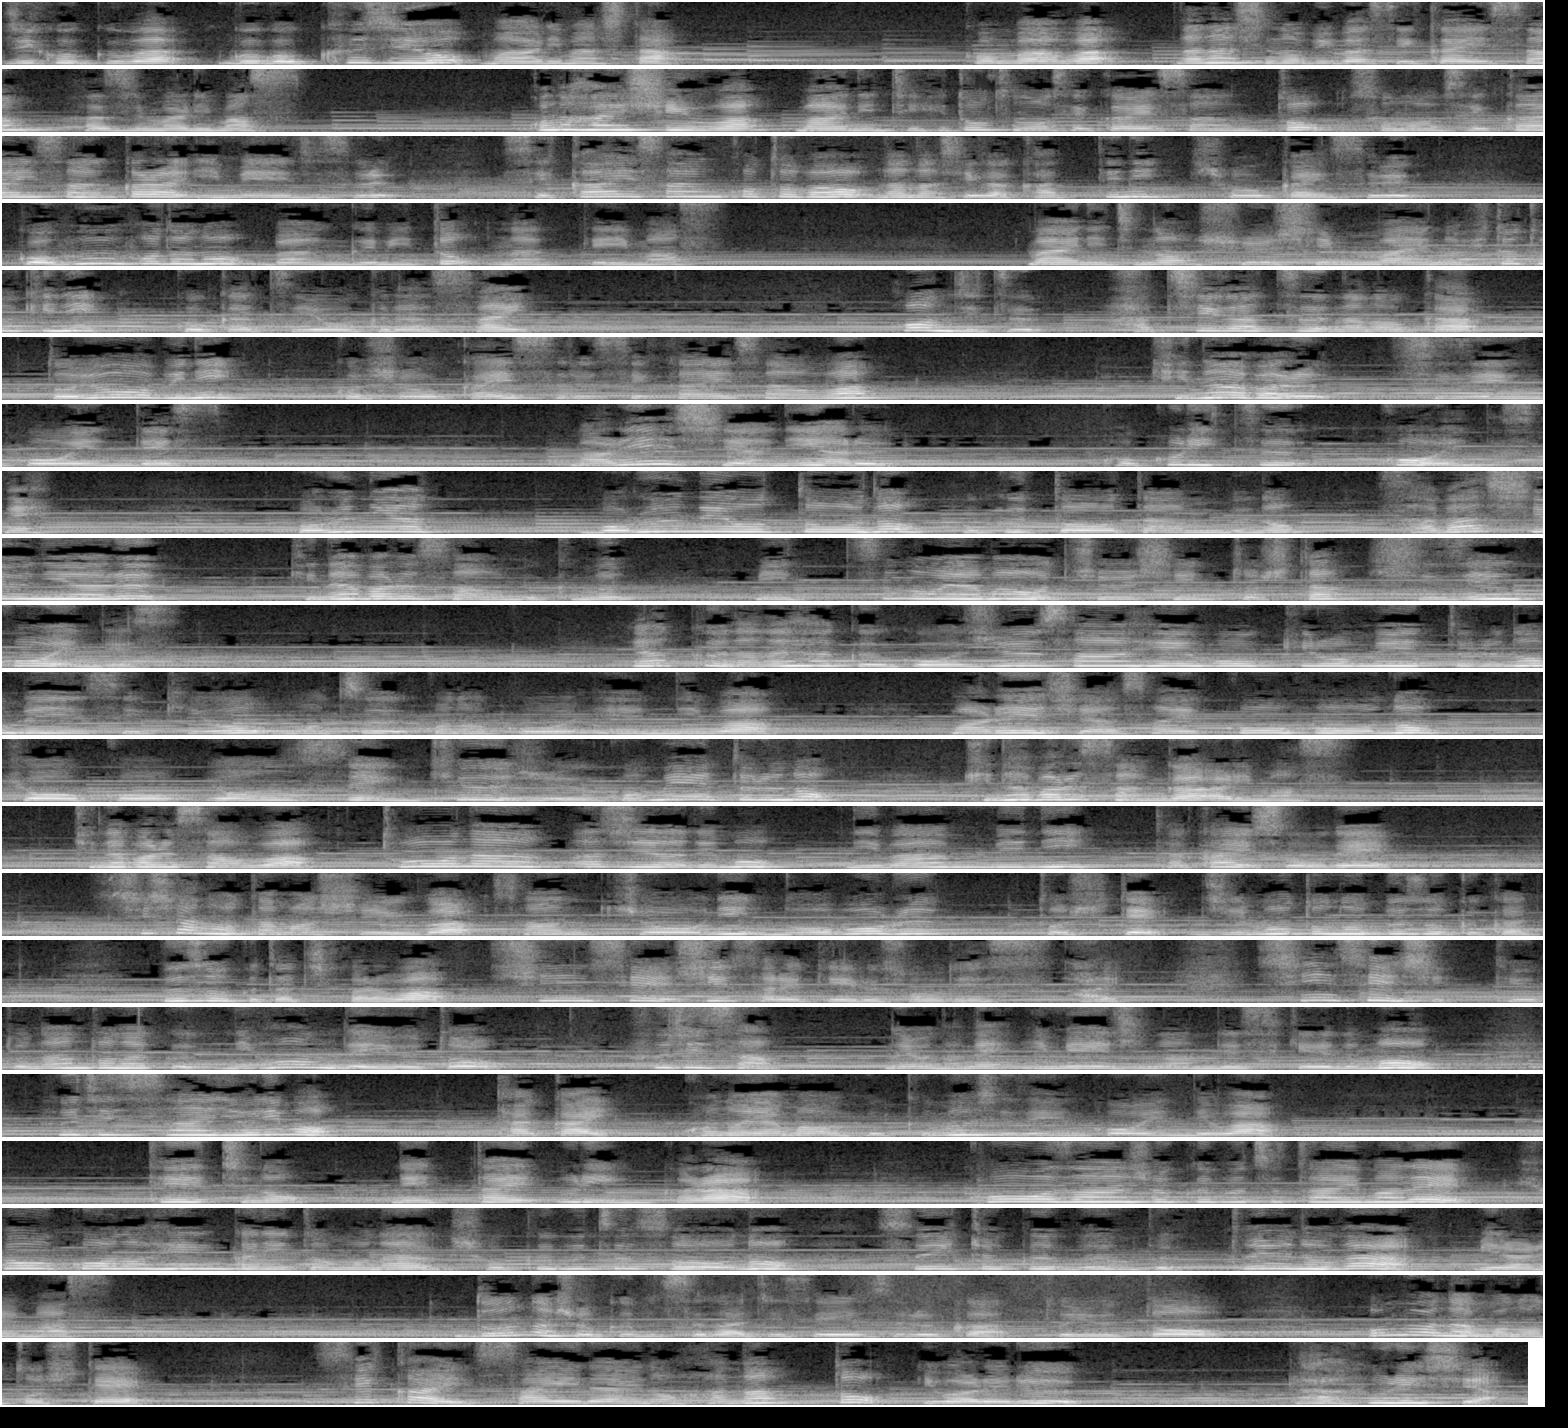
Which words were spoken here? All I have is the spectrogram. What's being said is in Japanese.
時刻は午後9時を回りました。こんばんは。七種のビバ世界遺産始まります。この配信は毎日一つの世界遺産とその世界遺産からイメージする世界遺産言葉を七種が勝手に紹介する5分ほどの番組となっています。毎日の就寝前のひとときにご活用ください。本日8月7日土曜日にご紹介する世界遺産はキナバル自然公園です。マレーシアにある国立公園ですね。ボルニア、ボルネオ島の北東端部のサバ州にあるキナバル山を含む3つの山を中心とした自然公園です。約753平方キロメートルの面積を持つこの公園には、マレーシア最高峰の標高4095メートルのキナバル山があります。キナバル山は東南アジアでも2番目に高いそうで、死者の魂が山頂に登るとして地元の部族か部族たちからは神聖視されているそうです。はい。神聖視っていうとなんとなく日本で言うと富士山のようなね、イメージなんですけれども、富士山よりも高いこの山を含む自然公園では、低地の熱帯雨林から高山植物帯まで標高の変化に伴う植物層の垂直分布というのが見られます。どんな植物が自生するかというと、主なものとして世界最大の花と言われるラフレシア、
